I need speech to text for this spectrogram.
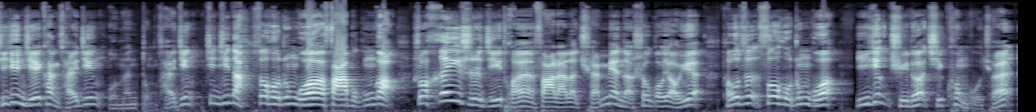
齐俊杰看财经，我们懂财经。近期呢，SOHO 中国发布公告说，黑石集团发来了全面的收购要约，投资 SOHO 中国，已经取得其控股权，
